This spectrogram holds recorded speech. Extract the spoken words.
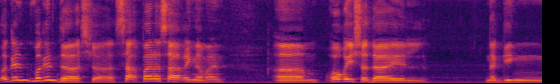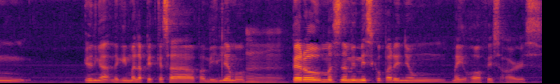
maganda, maganda siya. Sa, para sa akin naman, um, okay siya dahil naging, yun nga, naging malapit ka sa pamilya mo. Mm. Pero mas namimiss ko pa rin yung may office hours.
